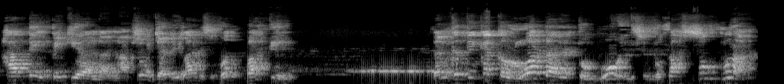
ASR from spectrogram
hati, pikiran, dan nafsu jadilah disebut batin. Dan ketika keluar dari tubuh disebutlah sukma.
